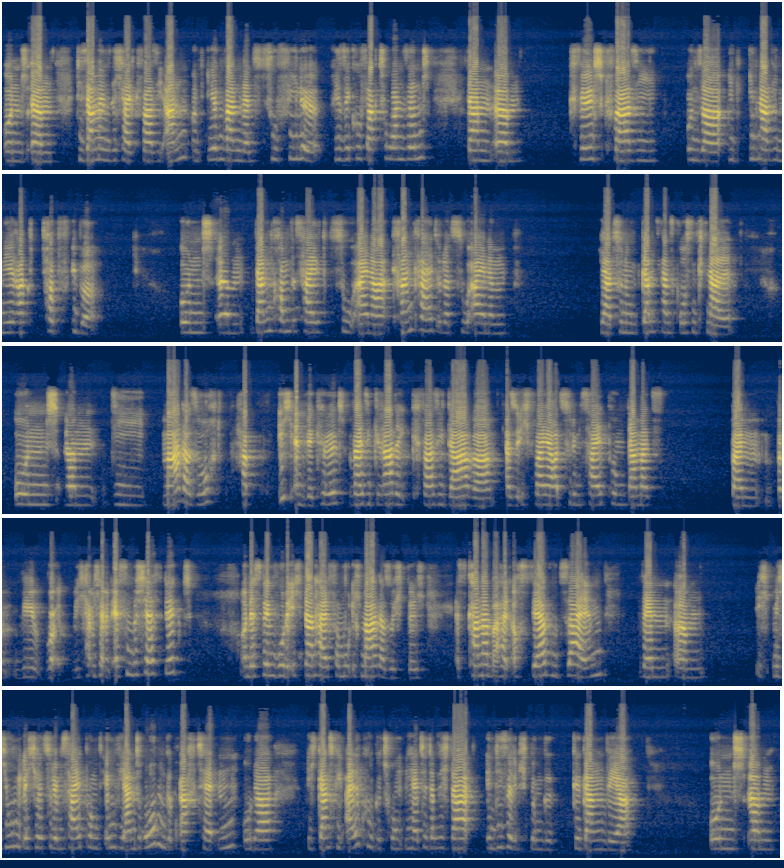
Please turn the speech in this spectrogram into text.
und ähm, die sammeln sich halt quasi an und irgendwann, wenn es zu viele Risikofaktoren sind, dann ähm, quillt quasi unser imaginärer Topf über. Und ähm, dann kommt es halt zu einer Krankheit oder zu einem, ja, zu einem ganz, ganz großen Knall. Und ähm, die Magersucht habe ich entwickelt, weil sie gerade quasi da war. Also ich war ja zu dem Zeitpunkt damals beim, wie, ich habe mich ja mit Essen beschäftigt und deswegen wurde ich dann halt vermutlich magersüchtig. Es kann aber halt auch sehr gut sein, wenn ähm, ich mich Jugendliche zu dem Zeitpunkt irgendwie an Drogen gebracht hätten oder ich ganz viel Alkohol getrunken hätte, dass ich da in diese Richtung ge gegangen wäre. Und ähm,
